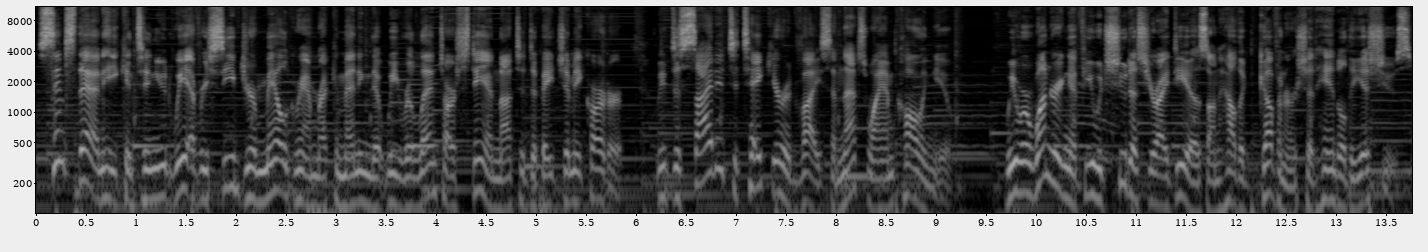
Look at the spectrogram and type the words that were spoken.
Since then, he continued, we have received your mailgram recommending that we relent our stand not to debate Jimmy Carter. We've decided to take your advice, and that's why I'm calling you. We were wondering if you would shoot us your ideas on how the governor should handle the issues.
